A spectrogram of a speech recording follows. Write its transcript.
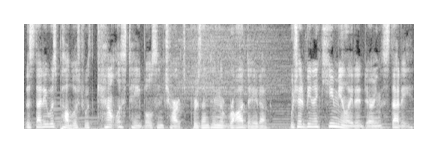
The study was published with countless tables and charts presenting the raw data which had been accumulated during the study.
